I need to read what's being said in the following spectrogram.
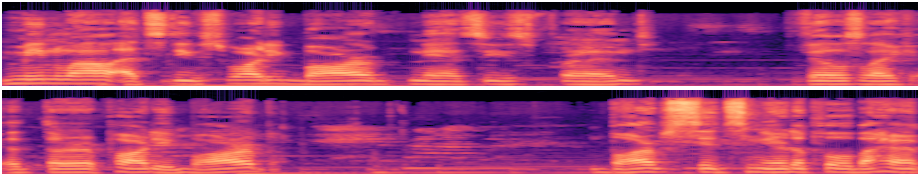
Meanwhile, at Steve's party, Barb, Nancy's friend, feels like a third party. Barb Barb sits near the pool by her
